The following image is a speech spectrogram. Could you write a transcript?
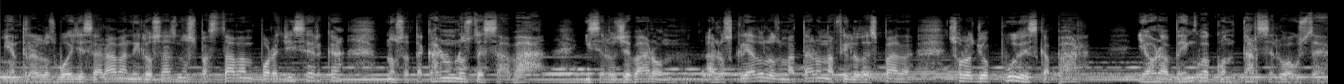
Mientras los bueyes araban y los asnos pastaban por allí cerca, nos atacaron los de Sabá y se los llevaron. A los criados los mataron a filo de espada. Solo yo pude escapar y ahora vengo a contárselo a usted.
